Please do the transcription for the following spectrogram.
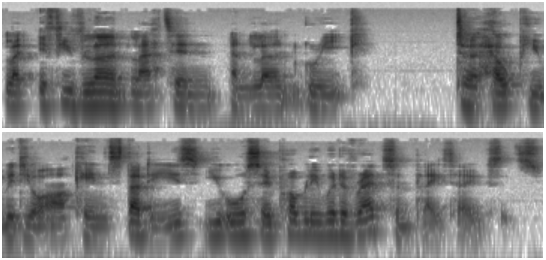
like if you've learnt Latin and learnt Greek to help you with your arcane studies, you also probably would have read some Plato because it's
